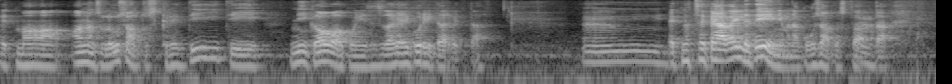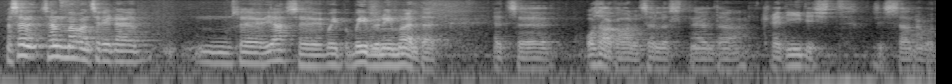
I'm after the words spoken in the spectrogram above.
et ma annan sulle usalduskrediidi nii kaua, kuni sa seda ei kuritarvita? Et noh, sa ei pea välja teenima nagu usaldust, vaata. no see on, see on, ma arvan, selline, mm, see jah, see võib, võib ju nii mõelda, et, et see osakaal sellest nii-öelda krediidist, siis sa nagu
